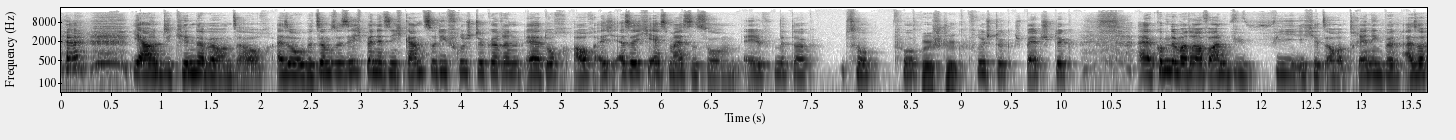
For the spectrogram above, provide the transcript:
ja, und die Kinder bei uns auch. Also beziehungsweise ich bin jetzt nicht ganz so die Frühstückerin, ja doch auch. Ich, also ich esse meistens so um 11 Mittag, so vor Frühstück. Frühstück, Spätstück. Äh, kommt immer darauf an, wie, wie ich jetzt auch im Training bin. Also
